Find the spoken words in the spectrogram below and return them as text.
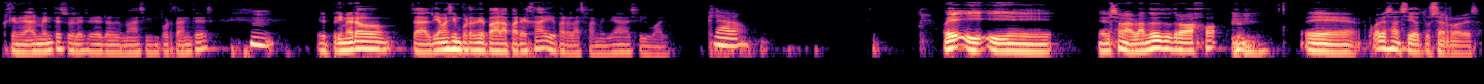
generalmente suele ser los más importantes. Mm, El primero, o sea, el día más importante para la pareja y para las familias igual. claro. Oye, y, y, Nelson, hablando de tu trabajo, eh, ¿cuáles han sido tus errores?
